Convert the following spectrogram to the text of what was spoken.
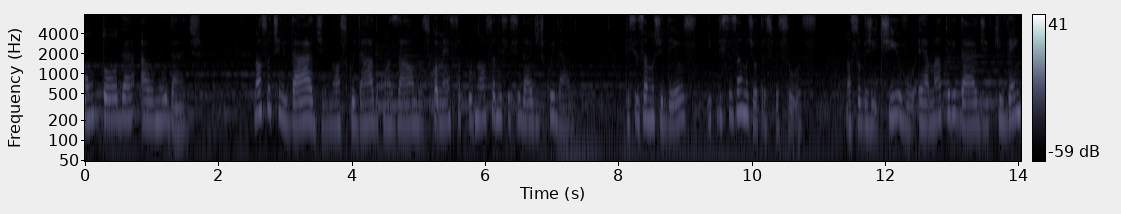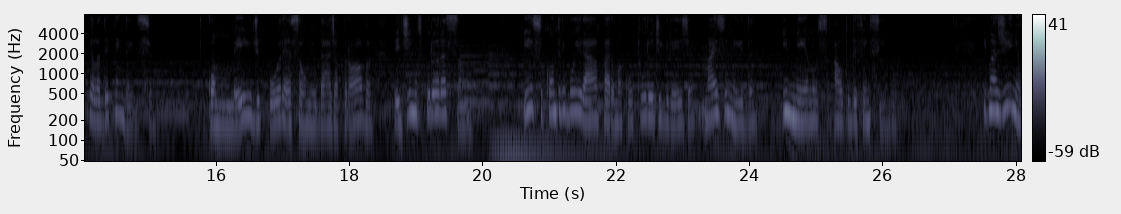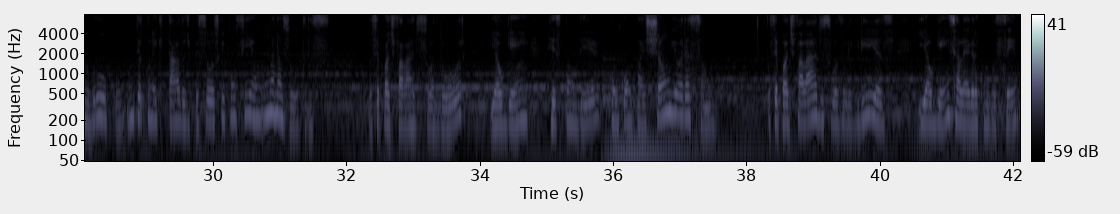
com toda a humildade. Nossa utilidade, nosso cuidado com as almas começa por nossa necessidade de cuidado. Precisamos de Deus e precisamos de outras pessoas. Nosso objetivo é a maturidade que vem pela dependência. Como um meio de pôr essa humildade à prova, pedimos por oração. Isso contribuirá para uma cultura de igreja mais unida e menos autodefensiva. Imagine um grupo interconectado de pessoas que confiam uma nas outras. Você pode falar de sua dor e alguém responder com compaixão e oração. Você pode falar de suas alegrias e alguém se alegra com você.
